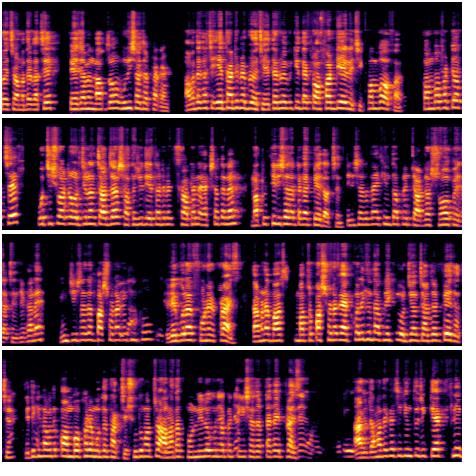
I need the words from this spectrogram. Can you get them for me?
রয়েছে আমাদের কাছে। পেয়ে যাবেন মাত্র উনিশ হাজার টাকায়। আমাদের কাছে এ থার্টি ফাইভ রয়েছে। এ থার্টি ফাইভ কিন্তু একটা অফার দিয়ে এনেছি কম্বো অফার কম্বো অফারটি হচ্ছে পঁচিশ ওয়াটের অরিজিনাল চার্জার সাথে যদি এ থার্টি সাথে একসাথে নেন মাত্র তিরিশ হাজার টাকায় পেয়ে যাচ্ছেন। তিরিশ হাজার টাকায় কিন্তু আপনি চার্জার সহ পেয়ে যাচ্ছেন যেখানে উনত্রিশ হাজার পাঁচশো টাকা কিন্তু রেগুলার ফোনের প্রাইস তার মানে বাস মাত্র পাঁচশো টাকা অ্যাড করলে কিন্তু আপনি একটি অরিজিনাল চার্জার পেয়ে যাচ্ছেন এটি কিন্তু আমাদের কম্বো অফারের মধ্যে থাকছে। শুধুমাত্র আলাদা ফোন নিলেও কিন্তু আপনার তিরিশ হাজার টাকায় প্রাইস আর আমাদের কাছে কিন্তু যে ক্যাট ফ্লিপ,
